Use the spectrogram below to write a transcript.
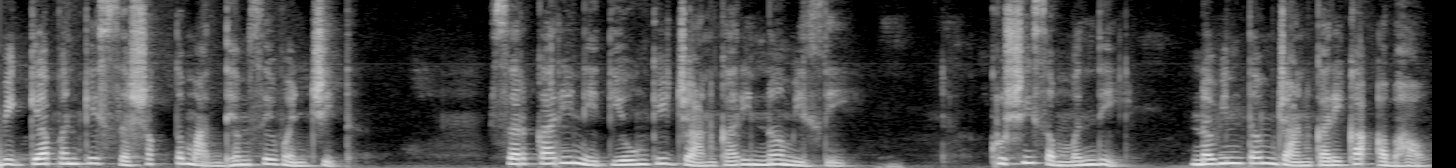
विज्ञापन के सशक्त माध्यम से वंचित सरकारी नीतियों की जानकारी न मिलती। कृषि संबंधी नवीनतम जानकारी का अभाव।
